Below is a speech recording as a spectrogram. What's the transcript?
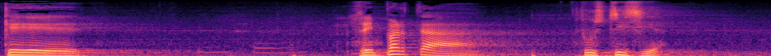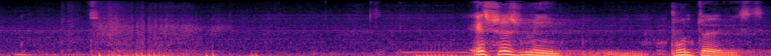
que se imparta justicia. Eso es mi punto de vista.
